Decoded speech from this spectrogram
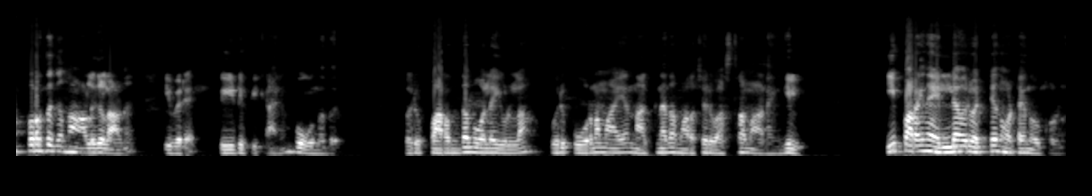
അപ്പുറത്ത് നിൽക്കുന്ന ആളുകളാണ് ഇവരെ പീഡിപ്പിക്കാനും പോകുന്നത്. ഒരു പർദ്ദ പോലെയുള്ള ഒരു പൂർണമായ നഗ്നത മറച്ചൊരു വസ്ത്രമാണെങ്കിൽ ഈ പറയുന്ന എല്ലാവരും ഒറ്റ നോട്ടേ നോക്കുള്ളൂ.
